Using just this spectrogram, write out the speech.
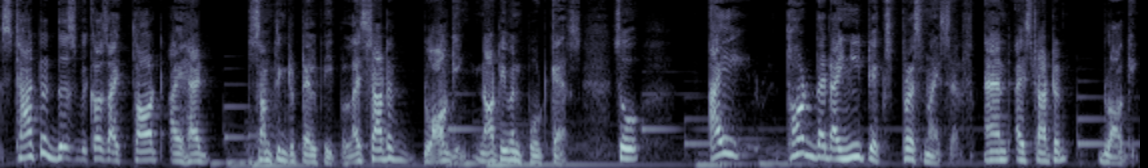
started this because I thought I had something to tell people. I started blogging, not even podcasts. So I thought that I need to express myself and I started blogging.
